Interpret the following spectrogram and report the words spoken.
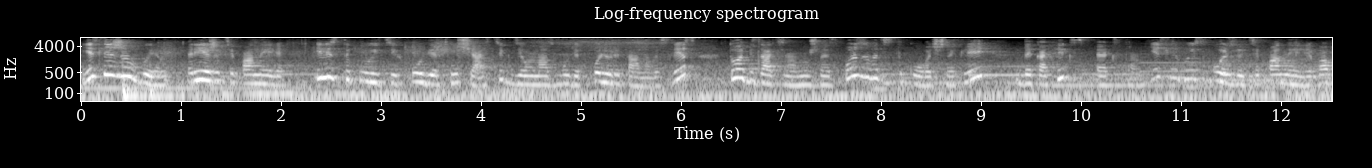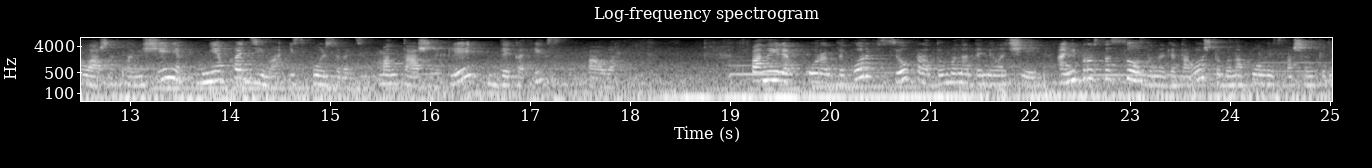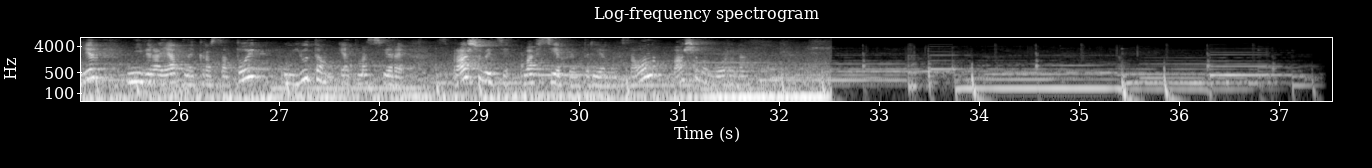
Если же вы режете панели или стыкуете их по верхней части, где у нас будет полиуретановый срез, то обязательно нужно использовать стыковочный клей Decafix Extra. Если вы используете панели во влажных помещениях, необходимо использовать монтажный клей Decafix Power. В панелях Orac Decor все продумано до мелочей. Они просто созданы для того, чтобы наполнить ваш интерьер невероятной красотой, уютом и атмосферой. Спрашивайте во всех интерьерных салонах вашего города.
